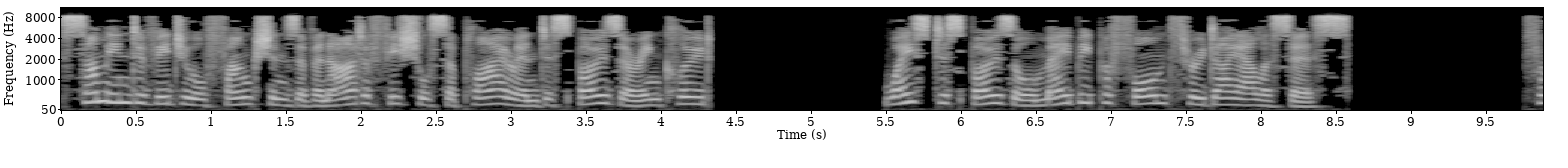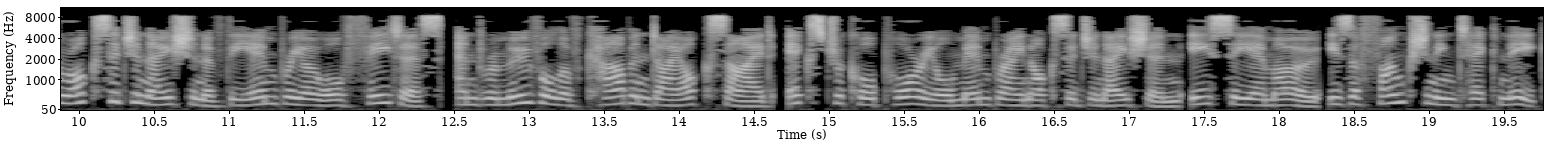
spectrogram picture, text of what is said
Some individual functions of an artificial supplier and disposer include Waste disposal may be performed through dialysis. For oxygenation of the embryo or fetus, and removal of carbon dioxide, extracorporeal membrane oxygenation is a functioning technique,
